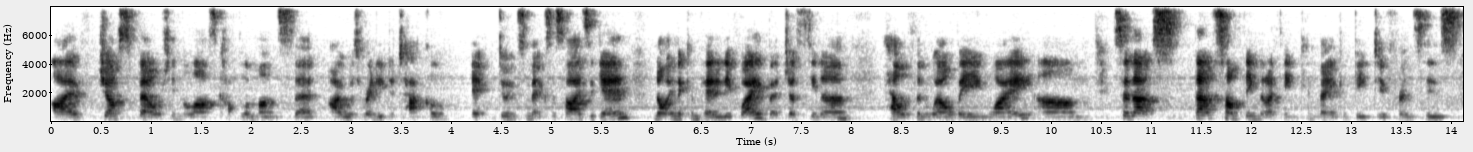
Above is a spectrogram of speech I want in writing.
I've just felt in the last couple of months that I was ready to tackle doing some exercise again, not in a competitive way, but just in a health and well-being way. Um, so that's that's something that I think can make a big difference. Is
